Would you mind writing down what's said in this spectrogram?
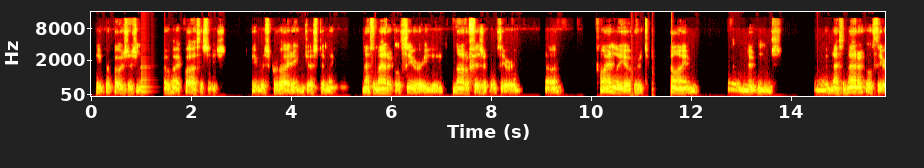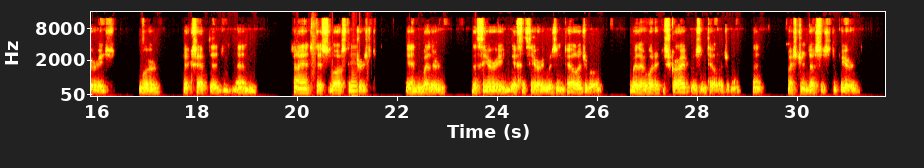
he proposes no, no, hypotheses. He was providing just a mathematical theory, not a physical theory. Uh, finally, over time, uh, Newton's mathematical theories were accepted, and scientists lost interest in whether the theory, if the theory was intelligible, whether what it described was intelligible. That question just disappeared.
